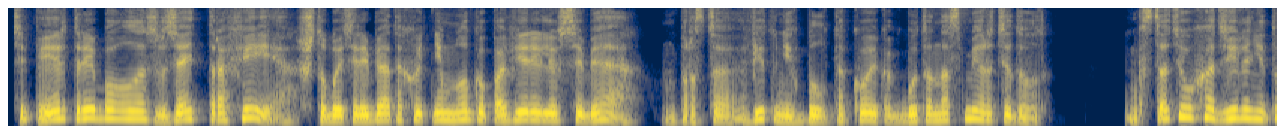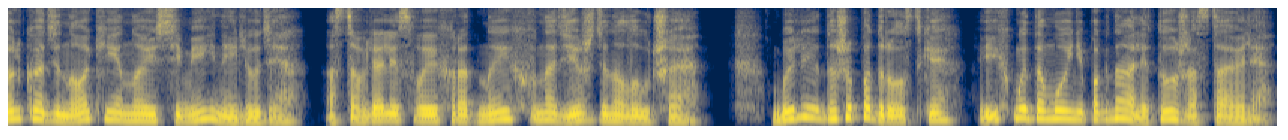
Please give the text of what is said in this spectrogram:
Теперь требовалось взять трофеи, чтобы эти ребята хоть немного поверили в себя. Просто вид у них был такой, как будто на смерть идут. Кстати, уходили не только одинокие, но и семейные люди. Оставляли своих родных в надежде на лучшее. Были даже подростки. Их мы домой не погнали, тоже оставили.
